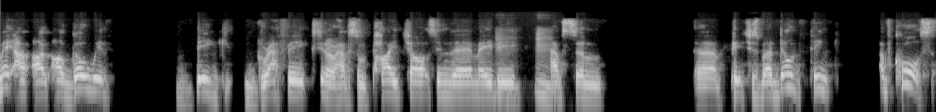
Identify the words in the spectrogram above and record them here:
I, will go with big graphics, you know, have some pie charts in there, maybe mm, mm. have some uh, pictures. But I don't think, of course,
